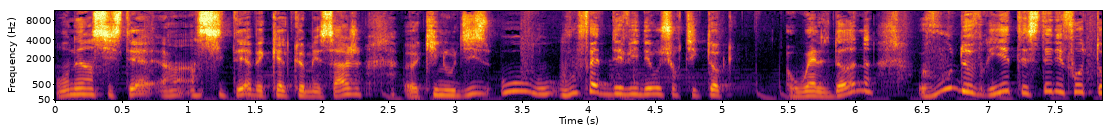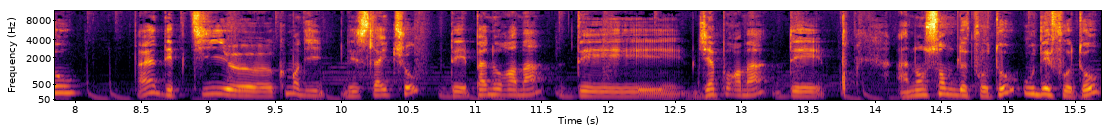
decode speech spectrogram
on est incité, avec quelques messages euh, qui nous disent ou vous faites des vidéos sur TikTok, well done, vous devriez tester des photos. Hein, des petits, euh, comment on dit, des slideshows, des panoramas, des diaporamas, des, un ensemble de photos ou des photos.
